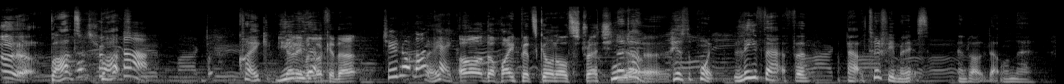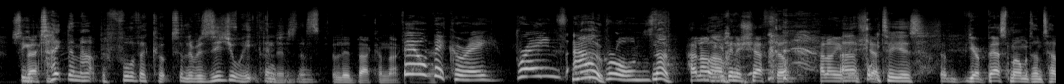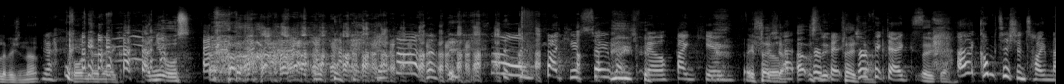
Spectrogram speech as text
Ugh, But, What's wrong with but. Craig, you Can't even that look at that. Do you not like Right. eggs? Oh, the white bit's going all stretchy. No, Yeah. no. Here's the point. Leave that for about two or three minutes and like that one there. So you Reckon? take them out before they're cooked, and the residual heat finishes them. Let's the lid back on that. Phil Vickery, brains No, and brawns. no. How long have you been a chef, Phil? How long have you been Uh, a chef? 42 years. Your best moment on television, that? Boiling an egg. And yours? Oh, thank you so much, Phil. Thank you. Pleasure. Uh, Absolute perfect, pleasure. Perfect eggs. There you go. Uh, competition time now.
